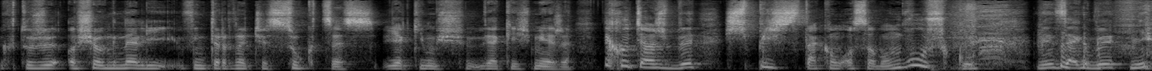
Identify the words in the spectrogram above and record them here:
którzy osiągnęli w internecie sukces w, jakimś, w jakiejś mierze. I chociażby śpisz z taką osobą w łóżku. Więc jakby nie,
